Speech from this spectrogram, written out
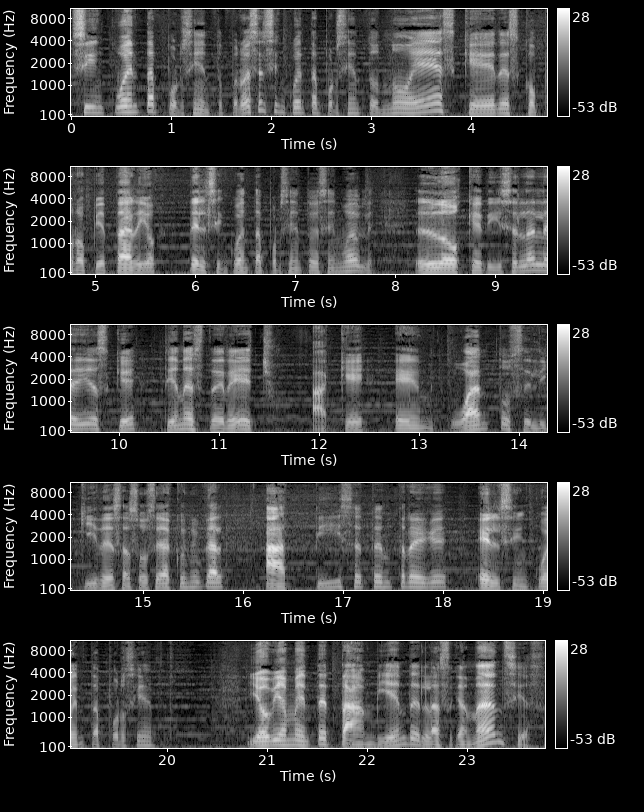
50%, pero ese 50% no es que eres copropietario del 50% de ese inmueble. Lo que dice la ley es que tienes derecho a que en cuanto se liquide esa sociedad conyugal, a ti se te entregue el 50%. Y obviamente también de las ganancias.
